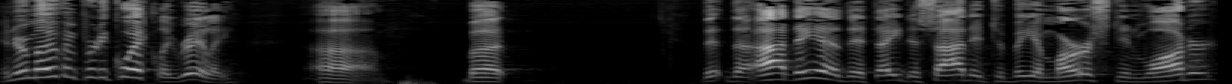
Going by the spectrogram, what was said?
And they're moving pretty quickly, really. Uh, but the, the idea that they decided to be immersed in water,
